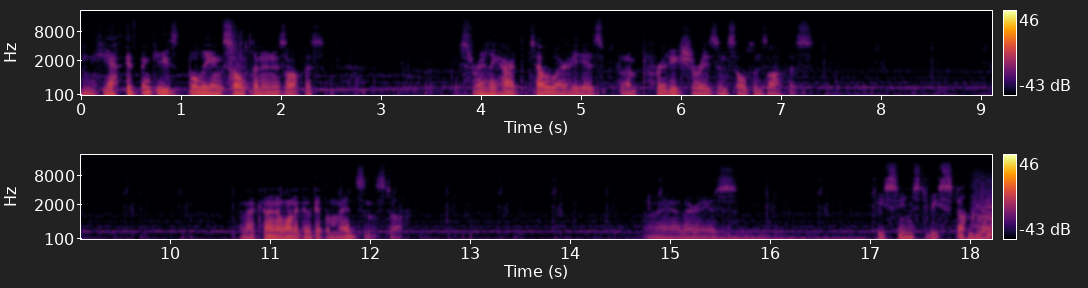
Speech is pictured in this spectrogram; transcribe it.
yeah, I think he's bullying Sultan in his office. It's really hard to tell where he is, but I'm pretty sure he's in Sultan's office. And I kind of want to go get the meds and stuff. Oh yeah, there he is. He seems to be stuck, though.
